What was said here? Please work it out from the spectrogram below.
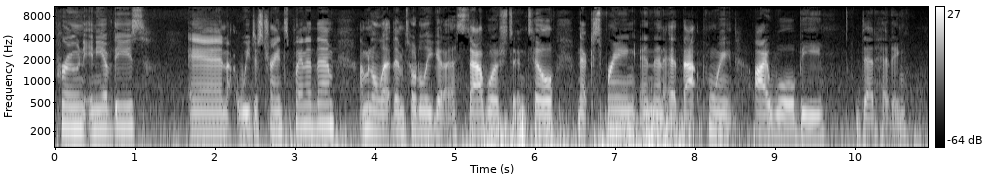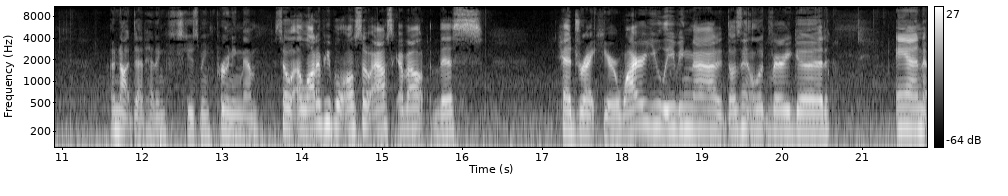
prune any of these and we just transplanted them. I'm gonna let them totally get established until next spring. And then at that point, I will be deadheading. Uh, not deadheading, excuse me, pruning them. So a lot of people also ask about this hedge right here. Why are you leaving that? It doesn't look very good. And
